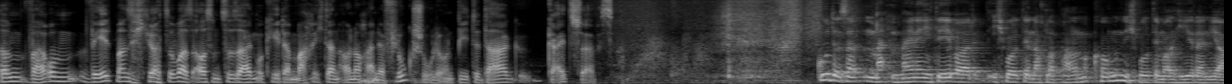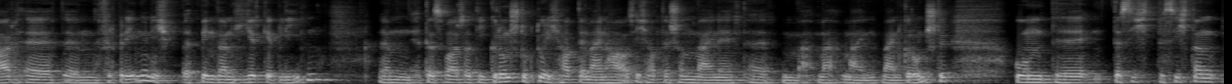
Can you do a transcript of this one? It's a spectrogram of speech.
Ähm, warum wählt man sich gerade sowas aus, um zu sagen, okay, dann mache ich dann auch noch eine Flugschule und biete da Guide-Service an? Gut, also meine Idee war, ich wollte nach La Palma kommen, ich wollte mal hier ein Jahr äh, ähm, verbringen, ich bin dann hier geblieben das war so die Grundstruktur. Ich hatte mein Haus, ich hatte schon meine, äh, mein, mein Grundstück. Und äh, dass, ich, dass ich dann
